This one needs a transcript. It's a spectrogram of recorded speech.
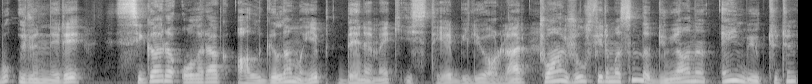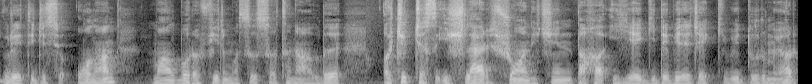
bu ürünleri sigara olarak algılamayıp denemek isteyebiliyorlar. Şu an Juul firmasının da dünyanın en büyük tütün üreticisi olan Marlboro firması satın aldı. Açıkçası işler şu an için daha iyiye gidebilecek gibi durmuyor.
